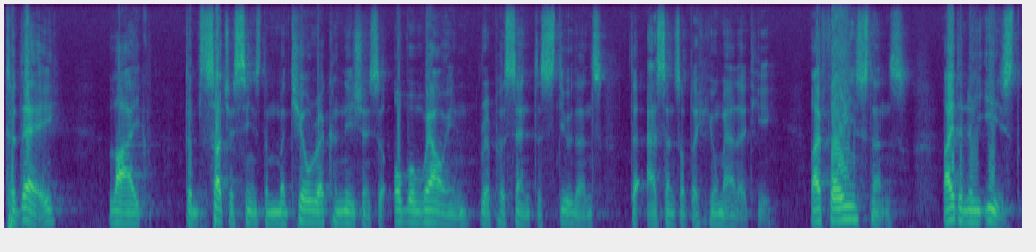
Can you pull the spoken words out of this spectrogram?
today, like the, such as things, the material recognition is overwhelming, represent the students, the essence of the humanity. Like for instance, like in the East,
